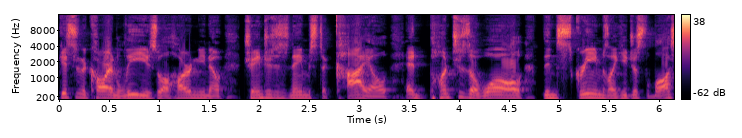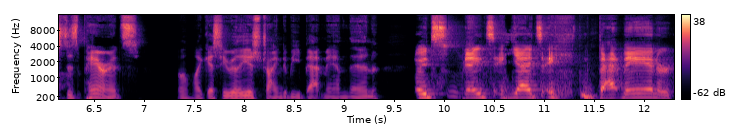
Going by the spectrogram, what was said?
Gets in the car and leaves while Hardin, you know, changes his names to Kyle and punches a wall, then screams like he just lost his parents. Well, I guess he really is trying to be Batman then. It's it's yeah, it's Batman or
